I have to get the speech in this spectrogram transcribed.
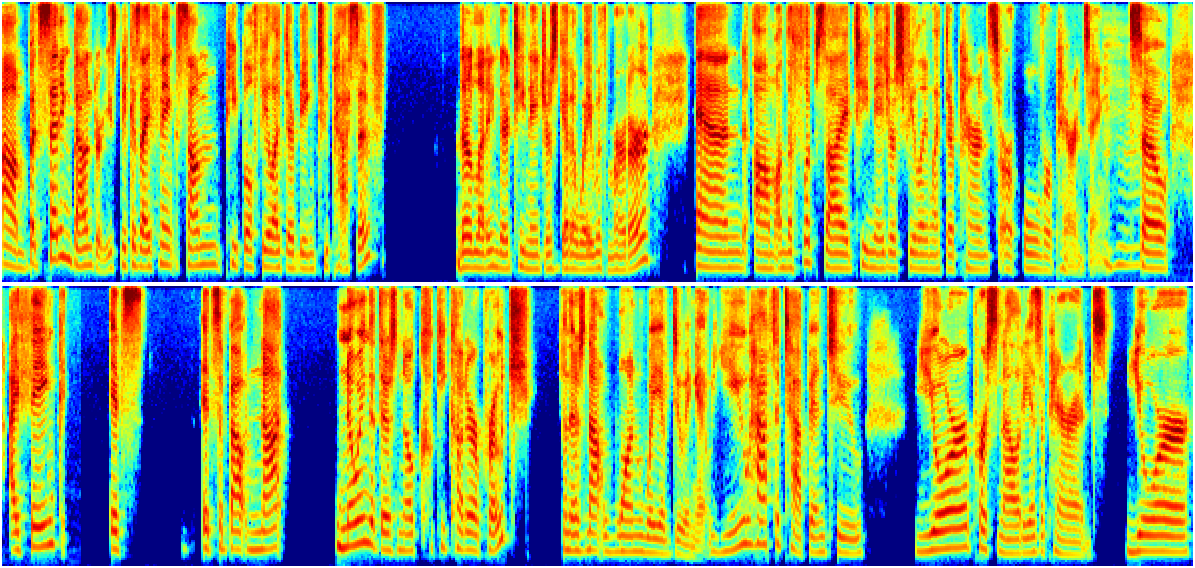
Um, but setting boundaries because i think some people feel like they're being too passive they're letting their teenagers get away with murder. And um, on the flip side teenagers feeling like their parents are over parenting mm-hmm. so i think it's it's about not knowing that there's no cookie cutter approach and there's not one way of doing it. You have to tap into your personality as a parent your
